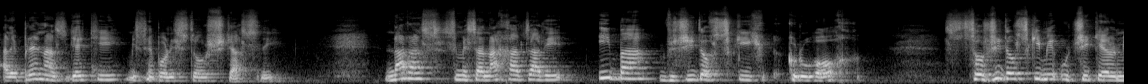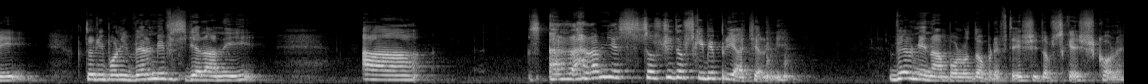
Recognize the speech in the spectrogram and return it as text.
ale pre nás deti, my sme boli z toho šťastní. Naraz sme sa nachádzali iba v židovských kruhoch so židovskými učiteľmi, ktorí boli veľmi vzdelaní a hlavne so židovskými priateľmi. Veľmi nám bolo dobre v tej židovskej škole.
